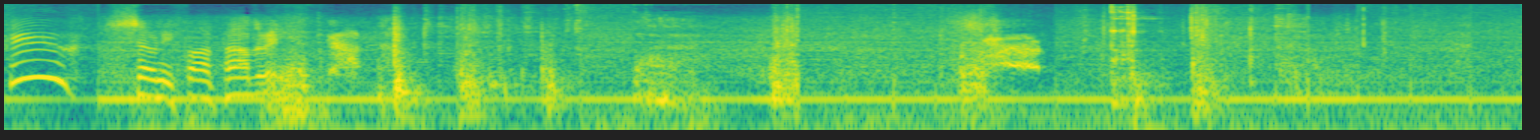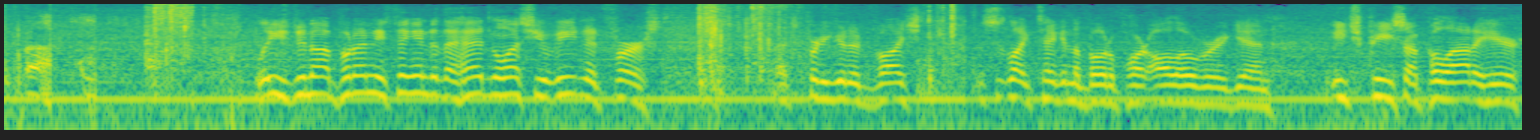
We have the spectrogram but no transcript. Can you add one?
Phew, 75 pounds of it. Please do not put anything into the head unless you've eaten it first. That's pretty good advice. This is like taking the boat apart all over again. Each piece I pull out of here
